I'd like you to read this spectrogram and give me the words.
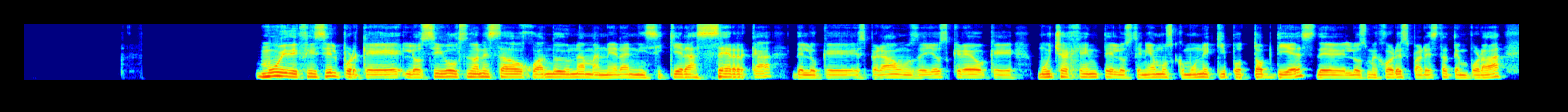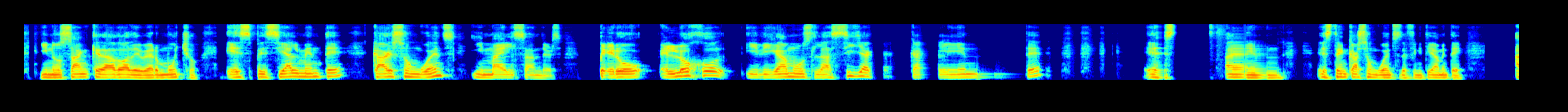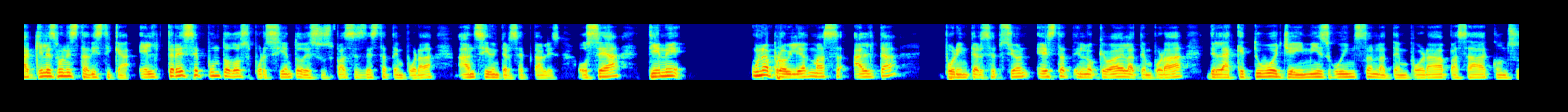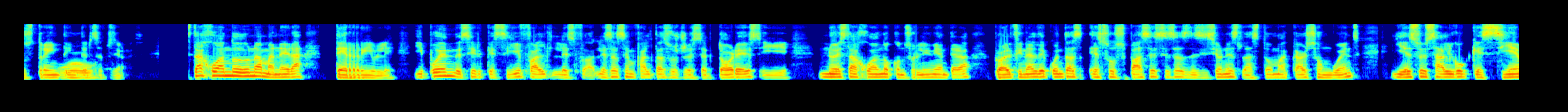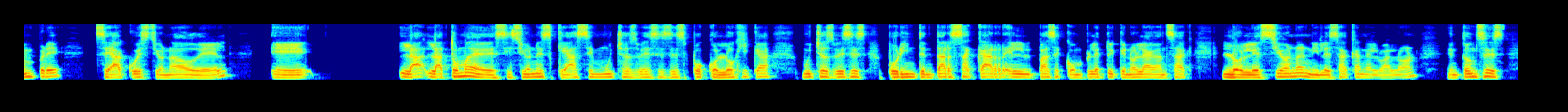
muy difícil porque los Eagles no han estado jugando de una manera ni siquiera cerca de lo que esperábamos de ellos. Creo que mucha gente los teníamos como un equipo top 10 de los mejores para esta temporada y nos han quedado a deber mucho, especialmente Carson Wentz y Miles Sanders. Pero el ojo y digamos la silla caliente está en, Carson Wentz definitivamente. Aquí les doy una estadística. El 13.2% de sus pases de esta temporada han sido interceptables. O sea, tiene una probabilidad más alta por intercepción esta, en lo que va de la temporada de la que tuvo James Winston la temporada pasada con sus 30 intercepciones. Está jugando de una manera terrible. Y pueden decir que sí, les, hacen falta sus receptores y no está jugando con su línea entera, pero al final de cuentas esos pases, esas decisiones las toma Carson Wentz y eso es algo que siempre se ha cuestionado de él. Eh, la, la, toma de decisiones que hace muchas veces es poco lógica, muchas veces por intentar sacar el pase completo y que no le hagan sack, lo lesionan y le sacan el balón. Entonces,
